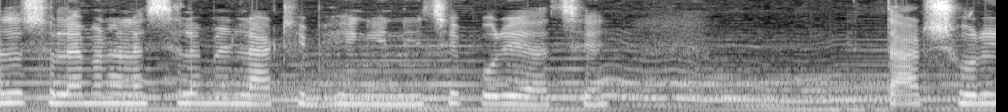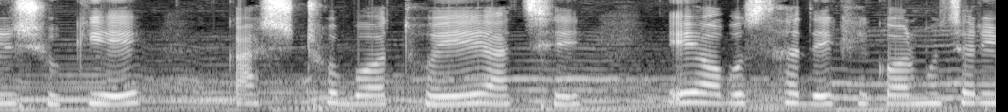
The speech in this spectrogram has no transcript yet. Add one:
হজরত সুলাইমান আলাইসাল্লামের লাঠি ভেঙে নিচে পড়ে আছে। তার শরীর শুকিয়ে কাষ্ঠবধ হয়ে আছে। এই অবস্থা দেখে কর্মচারী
